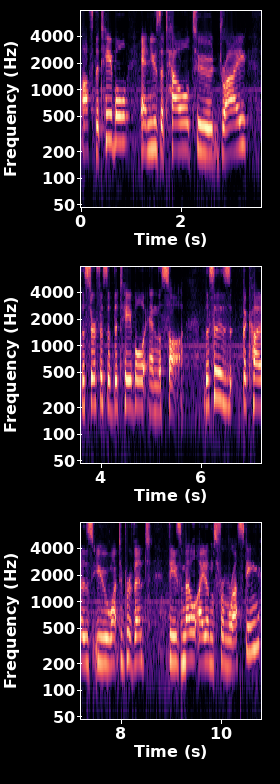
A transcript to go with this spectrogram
off the table and use a towel to dry the surface of the table and the saw. This is because you want to prevent these metal items from rusting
